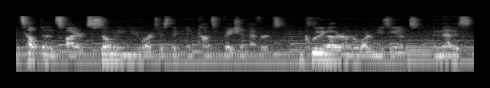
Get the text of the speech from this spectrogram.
It's helped and inspired so many new artistic and conservation efforts, including other underwater museums, and that is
